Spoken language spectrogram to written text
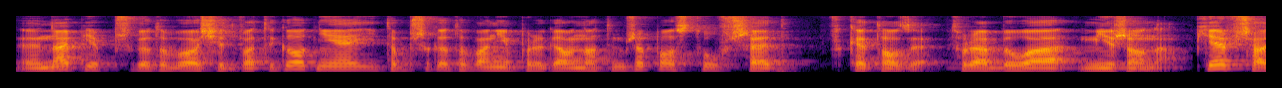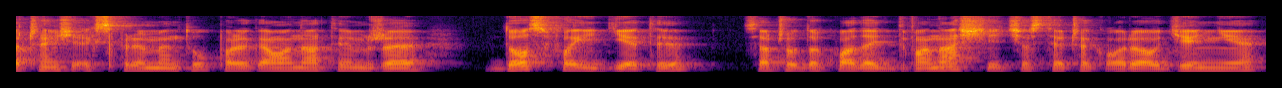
najpierw przygotowywał się dwa tygodnie i to przygotowanie polegało na tym, że po prostu wszedł w ketozę, która była mierzona. Pierwsza część eksperymentu polegała na tym, że do swojej diety zaczął dokładać 12 ciasteczek Oreo dziennie.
